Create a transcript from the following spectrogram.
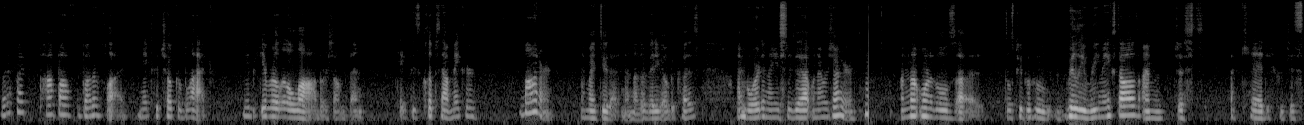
what if I pop off the butterfly, make her choker black, maybe give her a little lob or something, take these clips out, make her modern. I might do that in another video because I'm bored and I used to do that when I was younger. I'm not one of those uh, those people who really remakes dolls. I'm just a kid who just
